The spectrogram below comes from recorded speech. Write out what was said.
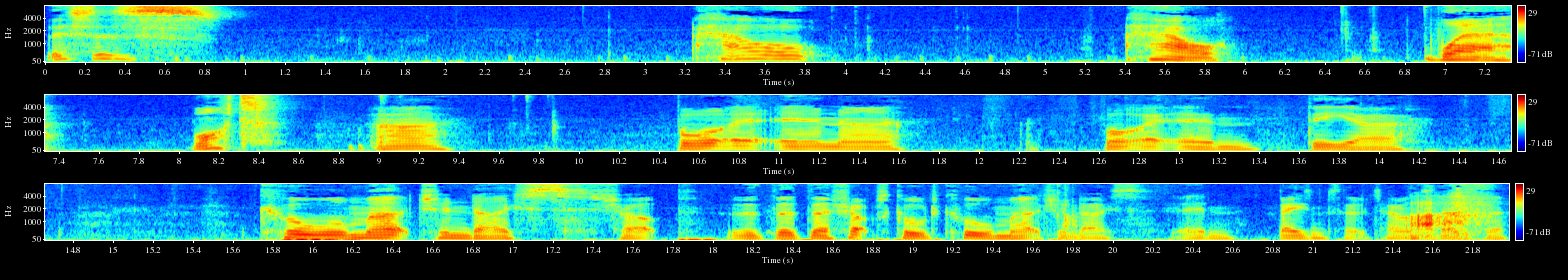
This is. How. How? Where? What? uh, bought it in uh, bought it in the uh, Cool Merchandise shop. The, the the shop's called Cool Merchandise in Basingstoke Town Ah. Centre.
